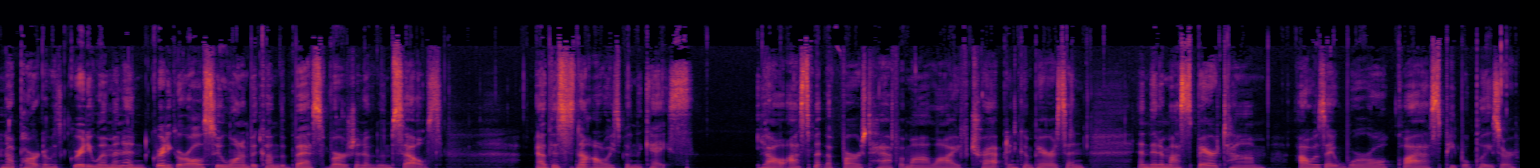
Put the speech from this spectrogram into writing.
and I partner with gritty women and gritty girls who want to become the best version of themselves. Now, this has not always been the case. Y'all, I spent the first half of my life trapped in comparison, and then in my spare time, I was a world class people pleaser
